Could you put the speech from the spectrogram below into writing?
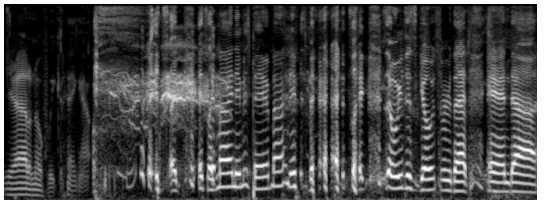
Yeah, I don't know if we could hang out. it's like it's like my name is Bear, my name is Bear. It's like so we just go through that, and uh,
